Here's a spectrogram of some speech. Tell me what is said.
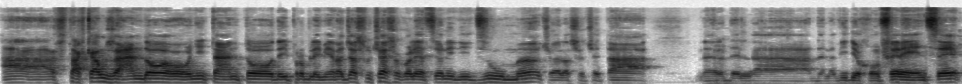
a, sta causando ogni tanto dei problemi. Era già successo con le azioni di Zoom, cioè la società eh, della, della videoconferenze,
